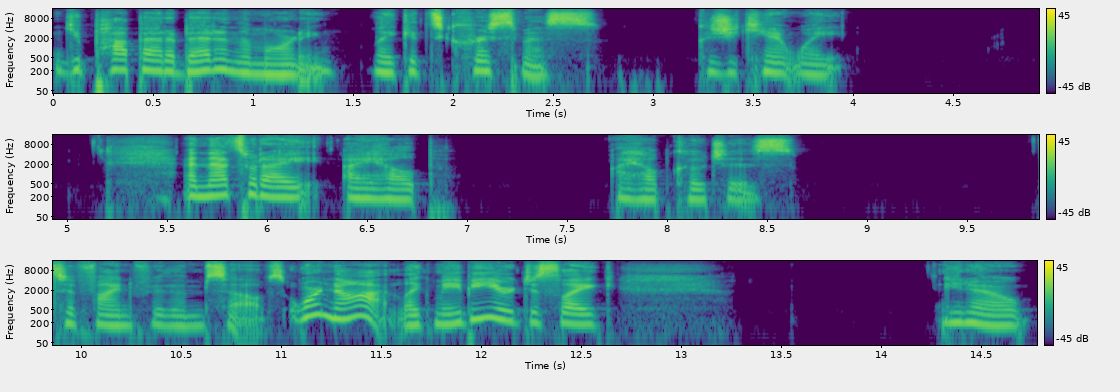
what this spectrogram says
you pop out of bed in the morning like it's Christmas because you can't wait. And that's what I, I help. I help coaches to find for themselves or not. Like, maybe you're just like, you know,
